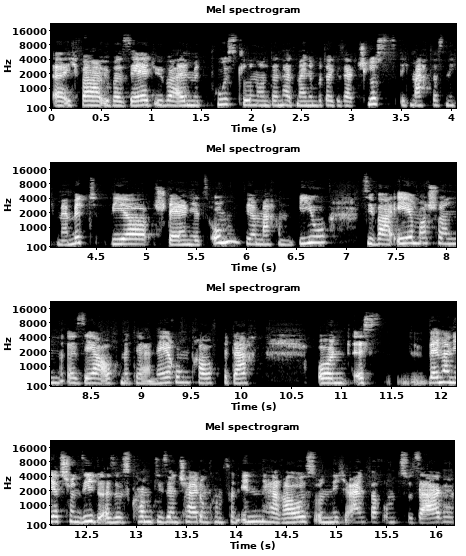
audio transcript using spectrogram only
Äh, ich war übersät überall mit Pusteln und dann hat meine Mutter gesagt, Schluss, ich mache das nicht mehr mit. Wir stellen jetzt um, wir machen Bio. Sie war eh immer schon äh, sehr auch mit der Ernährung drauf bedacht. Und es, wenn man jetzt schon sieht, also es kommt, diese Entscheidung kommt von innen heraus und nicht einfach um zu sagen,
